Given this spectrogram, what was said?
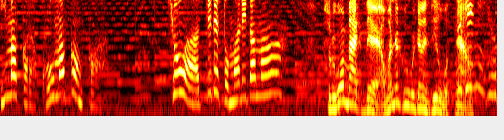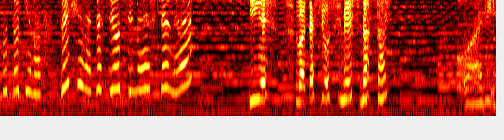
今から高魔館か。今日はあっちで泊まりだな。So we're going back there. I wonder who we're gonna deal with now. 次に呼ぶときはぜひ私を指名してね。いいえ私を指名しなさい。悪い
